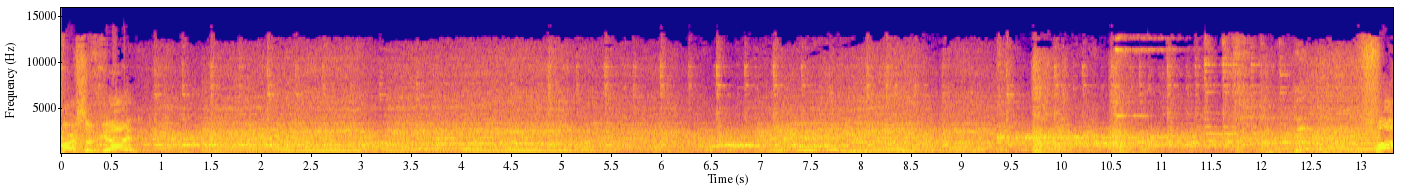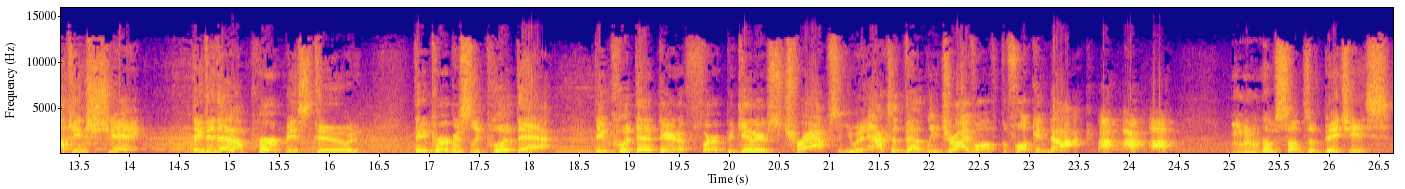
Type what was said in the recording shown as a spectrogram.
Far, so good. Fucking shit. They did that on purpose, dude. They purposely put that. They put that there to for beginner's trap so you would accidentally drive off the fucking dock. Those sons of bitches.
